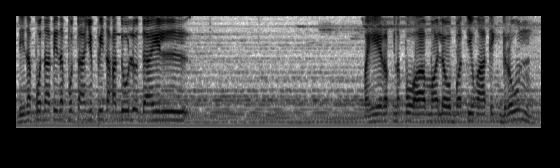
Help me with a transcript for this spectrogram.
Hindi na po natin napuntahan yung pinakadulo dahil mahirap na po uh, malobat yung ating drone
